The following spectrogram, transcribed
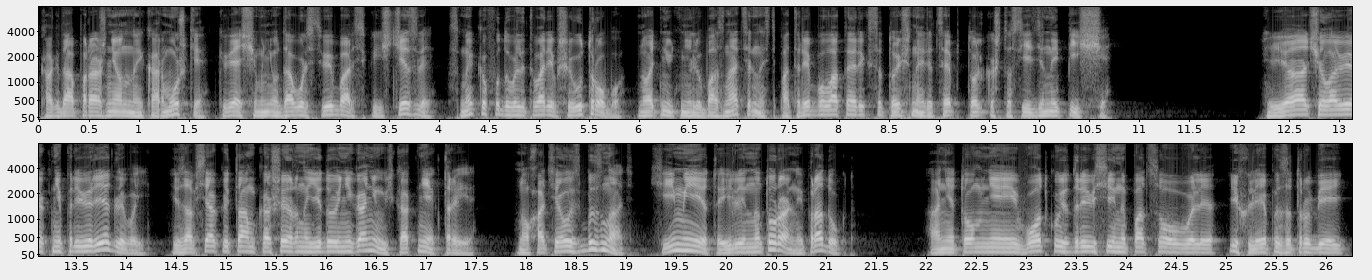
Когда опорожненные кормушки, к вящему неудовольствию Барсика, исчезли, Смыков, удовлетворивший утробу, но отнюдь не любознательность, потребовал от Эрикса точный рецепт только что съеденной пищи. «Я человек непривередливый, и за всякой там кошерной едой не гонюсь, как некоторые. Но хотелось бы знать, химия это или натуральный продукт. А не то мне и водку из древесины подсовывали, и хлеб из отрубей,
